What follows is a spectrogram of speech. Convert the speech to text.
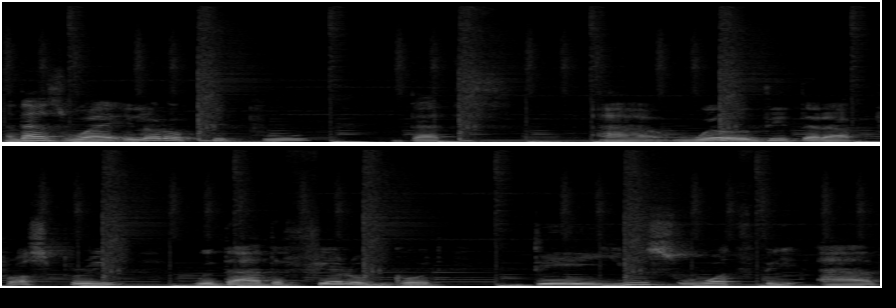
And that's why a lot of people that are wealthy, that are prospering without the fear of God, they use what they have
